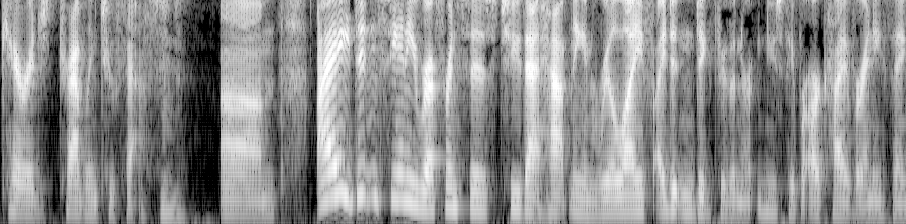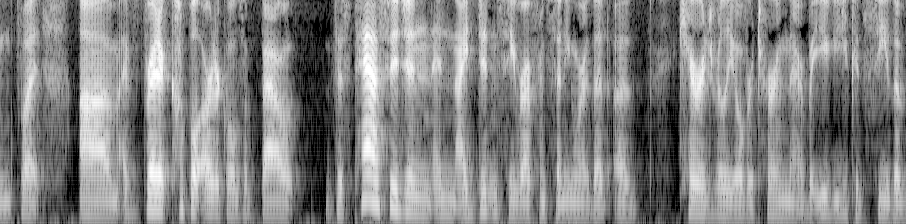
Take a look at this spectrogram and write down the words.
carriage traveling too fast. Um, I didn't see any references to that happening in real life. I didn't dig through the newspaper archive or anything, but um, I've read a couple articles about this passage, and, and I didn't see reference anywhere that a carriage really overturned there. But you you could see the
